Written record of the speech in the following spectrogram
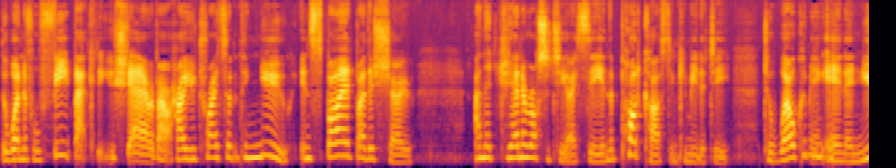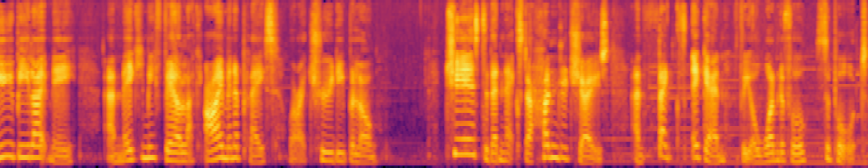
the wonderful feedback that you share about how you tried something new, inspired by this show, and the generosity I see in the podcasting community to welcoming in a newbie like me and making me feel like I'm in a place where I truly belong. Cheers to the next 100 shows, and thanks again for your wonderful support.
